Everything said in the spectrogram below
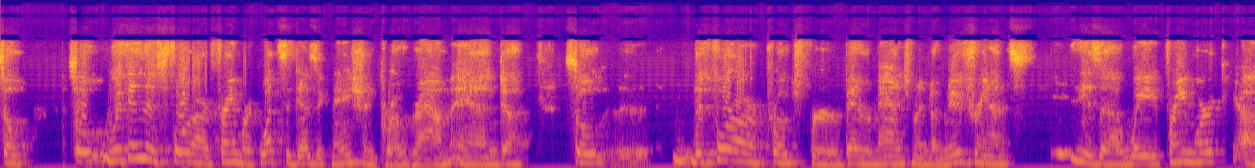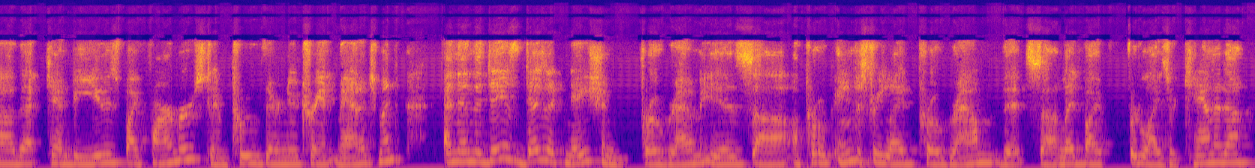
So so within this 4R framework, what's the designation program? And uh, so uh, the 4R approach for better management of nutrients is a way framework uh, that can be used by farmers to improve their nutrient management. And then the des- designation program is uh, a pro- industry-led program that's uh, led by Fertilizer Canada,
